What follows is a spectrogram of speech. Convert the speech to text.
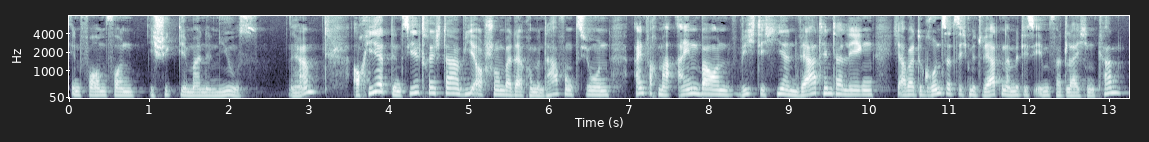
in Form von, ich schicke dir meine News. Ja, auch hier den Zieltrichter, wie auch schon bei der Kommentarfunktion, einfach mal einbauen. Wichtig hier einen Wert hinterlegen. Ich arbeite grundsätzlich mit Werten, damit ich es eben vergleichen kann.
